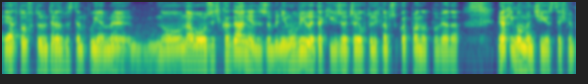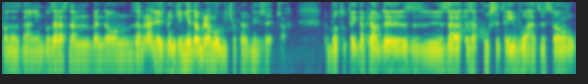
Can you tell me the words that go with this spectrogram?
jak to, w którym teraz występujemy, no, nałożyć kaganiec, żeby nie mówiły takich rzeczy, o których na przykład Pan odpowiada. W jakim momencie jesteśmy Pana zdaniem? Bo zaraz nam będą zabraniać, będzie niedobra mówić o pewnych rzeczach, bo tutaj naprawdę zakusy tej władzy są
